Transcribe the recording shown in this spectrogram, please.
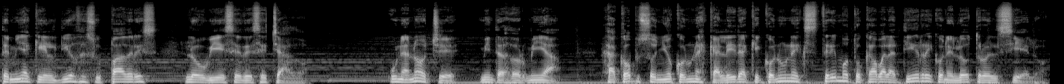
temía que el Dios de sus padres lo hubiese desechado. Una noche, mientras dormía, Jacob soñó con una escalera que con un extremo tocaba la tierra y con el otro el cielo.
